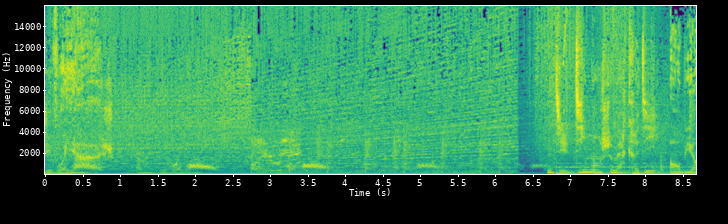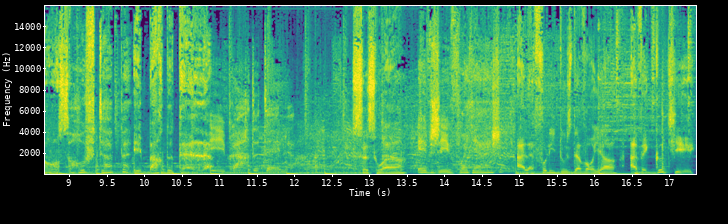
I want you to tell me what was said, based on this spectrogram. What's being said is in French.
FG Voyage. Du dimanche au mercredi, Ambiance rooftop et bar d'hôtel. et bar d'hôtel. Ce soir, FG Voyage, à la Folie Douce d'Avoria avec Gauthier.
